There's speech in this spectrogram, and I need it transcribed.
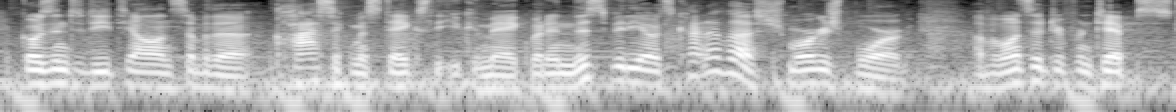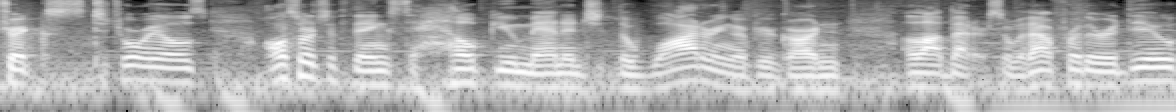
It goes into detail on some of the classic mistakes that you can make. But in this video, it's kind of a smorgasbord of a bunch of different tips, tricks, tutorials, all sorts of things to help you manage the watering of your garden a lot better. So without further ado,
